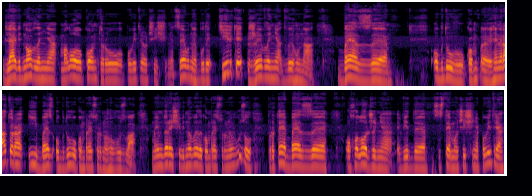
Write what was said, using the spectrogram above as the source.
для відновлення малого контуру повітряочищення. Це у них буде тільки живлення двигуна, без е, обдуву е, генератора і без обдуву компресорного вузла. Ми їм, до речі, відновили компресорний вузол, проте без е, охолодження від е, системи очищення повітря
